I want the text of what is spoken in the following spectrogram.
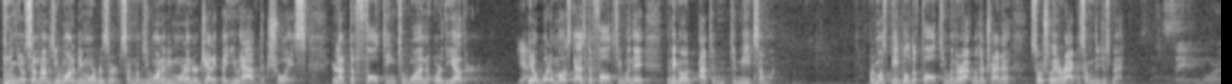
you know sometimes you want to be more reserved, sometimes you want to be more energetic, but you have the choice. You're not defaulting to one or the other. Yeah. You know what do most guys default to when they when they go out to, to meet someone? What do most people default to when they're at, when they're trying to socially interact with someone they just met? Saving boring.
